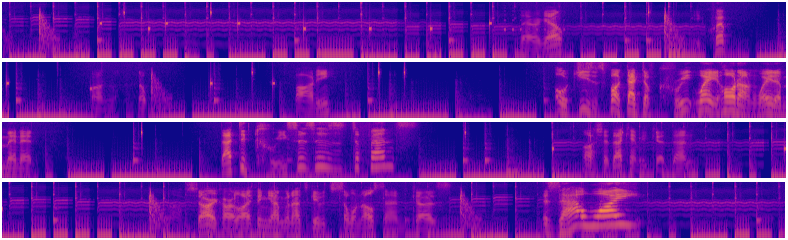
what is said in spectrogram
There we go. Equip. Oh, no, nope. Body. Oh, Jesus, fuck, that decrease- Wait, hold on, wait a minute. That decreases his defense? Oh shit, that can't be good then. Oh, sorry, Carlo, I think I'm gonna have to give it to someone else then, because... Is that why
